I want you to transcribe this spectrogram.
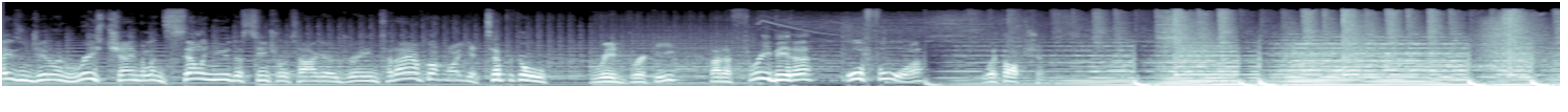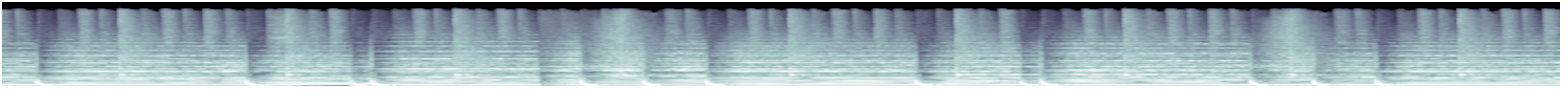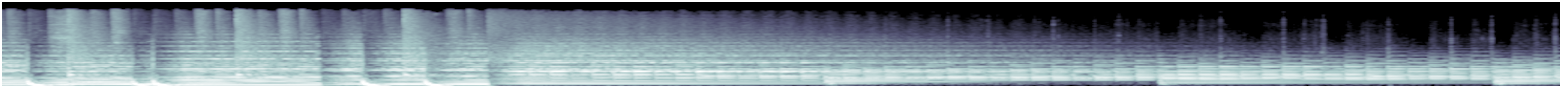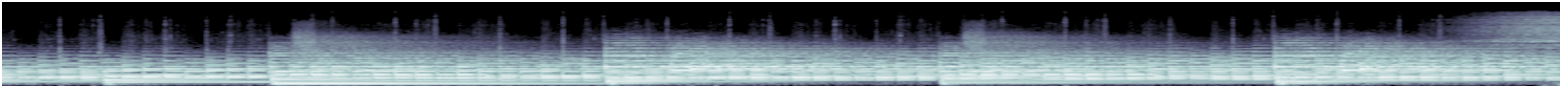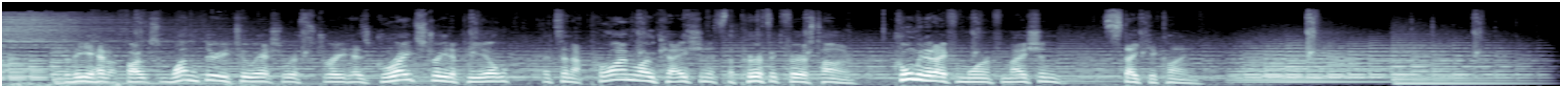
Ladies and gentlemen, Rhys Chamberlain selling you the Central Otago Dream. Today I've got not your typical red bricky, but a three better or four with options. So there you have it folks, 132 Ashworth Street has great street appeal, it's in a prime location, it's the perfect first home. Call me today for more information, stake your claim.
